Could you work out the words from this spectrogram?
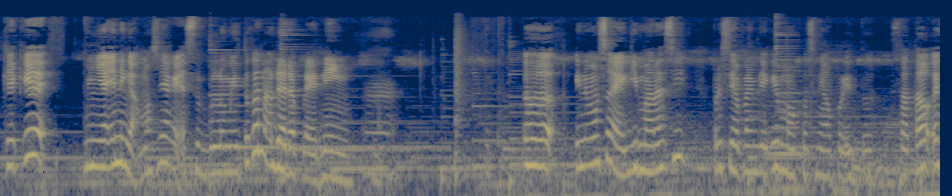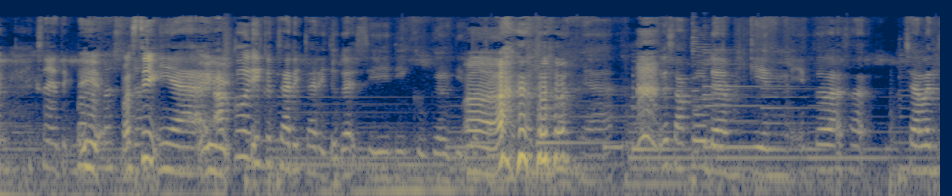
keke punya ini nggak maksudnya kayak sebelum itu kan udah ada planning ah. Eh, ini maksudnya gimana sih persiapan keke mau ke Singapura itu saya tahu eh excited iya banget pasti Iya, Iya. aku ikut cari-cari juga sih di Google gitu Ah. kan. Terus aku udah bikin itu challenge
